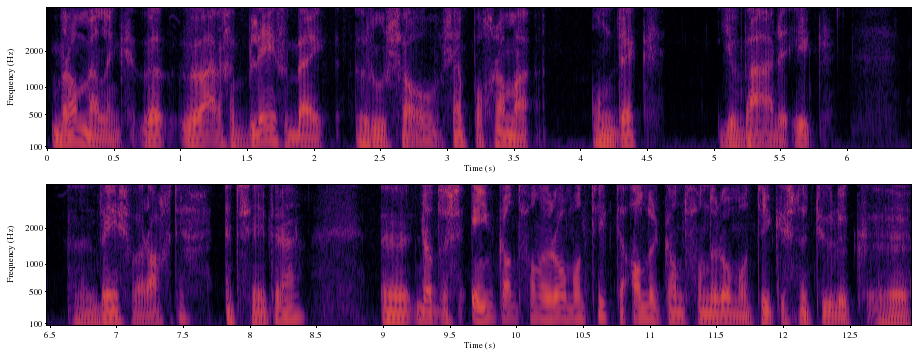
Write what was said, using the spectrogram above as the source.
Bram Mellink, we, we waren gebleven bij Rousseau. Zijn programma Ontdek je waarde ik. Uh, wees waarachtig, et cetera. Uh, dat is één kant van de romantiek. De andere kant van de romantiek is natuurlijk uh,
